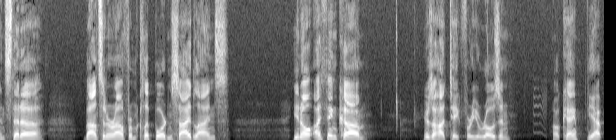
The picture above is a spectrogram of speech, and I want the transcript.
Instead of bouncing around from clipboard and sidelines. You know, I think um, here's a hot take for you, Rosen. Okay? Yep.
